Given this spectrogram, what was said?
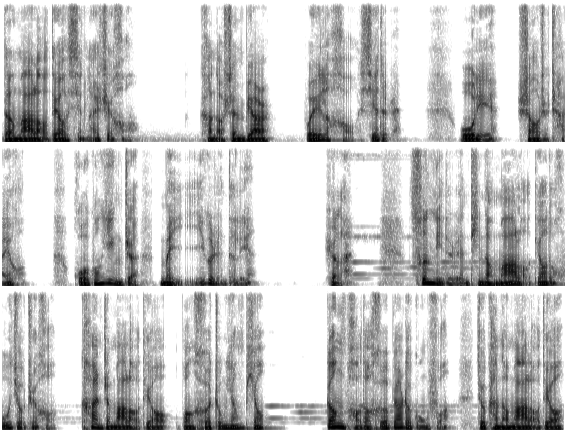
等马老雕醒来之后，看到身边围了好些的人，屋里烧着柴火，火光映着每一个人的脸。原来，村里的人听到马老雕的呼救之后，看着马老雕往河中央飘，刚跑到河边的功夫，就看到马老雕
